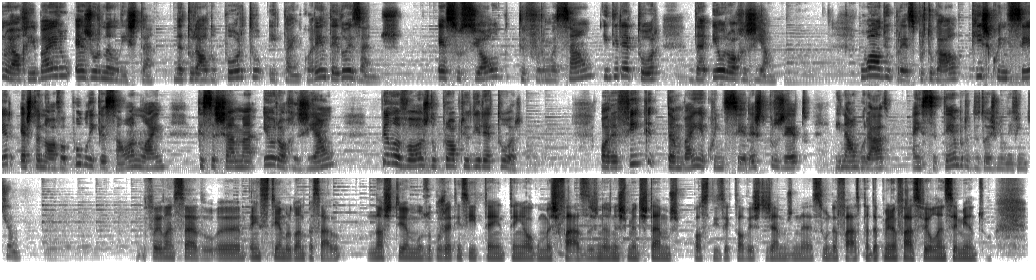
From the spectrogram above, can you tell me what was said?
Manuel Ribeiro é jornalista, natural do Porto e tem 42 anos. É sociólogo de formação e diretor da Euroregião. O Audiopress Portugal quis conhecer esta nova publicação online que se chama Euroregião, pela voz do próprio diretor. Ora, fique também a conhecer este projeto inaugurado em setembro de 2021 foi lançado uh, em setembro do ano passado. Nós temos, o projeto em si tem, tem algumas fases. Nós neste momento estamos, posso dizer que talvez estejamos na segunda fase. Portanto, a primeira fase foi o lançamento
